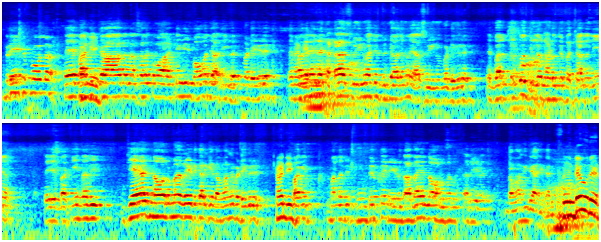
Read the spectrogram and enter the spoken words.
ਬਰੀਕ ਫੁੱਲ। ਤੇ ਬਾਕੀ। ਜਾਤ ਨਸਲ ਕੁਆਲਿਟੀ ਵੀ ਬਹੁਤ ਜ਼ਿਆਦੀ ਵ- ਵੱਡੇ ਵੀਰੇ। ਤੇ। ਮਗਰ ਇਹਨੇ ਕੱਟਾ ਸੂਈ ਨੂੰ ਅੱਜ ਦੂਜਾ ਦਿਨ ਹੋਇਆ ਸੂਈ ਨੂੰ ਵੱਡੇ ਵੀਰੇ। ਤੇ ਬਲ ਬਿਲਕੁਲ ਕਿਲੋ ਨਾੜੂ ਤੇ ਬੱਚਾ ਦਿੰਦੀਆਂ। ਤੇ ਬਾਕੀ ਇਹਨਾਂ ਵੀ ਜੈਜ਼ ਨਾਰਮਲ ਰੇਟ ਕਰਕੇ ਦਵਾਂਗੇ ਵੱਡੇ ਵੀਰੇ ਹਾਂਜੀ। ਬਾਕੀ ਮਤਲਬ ਵੀ ਫੋਨ ਦੇ ਉੱਤੇ ਰੇਟ ਦਾਦਾ ਇਹ ਨਾਰਮਲ ਰੇਟ ਦਵਾਂਗੇ ਜਾਇਜ਼ ਕਰਕੇ। ਹੁੰਦੇ ਉਹ ਰੇਟ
